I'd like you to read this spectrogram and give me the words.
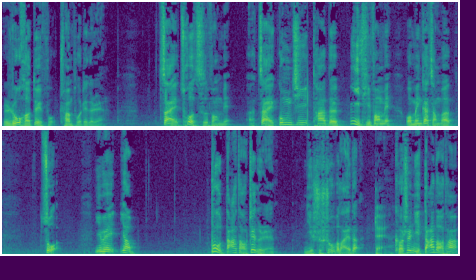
如何对付川普这个人。在措辞方面啊，在攻击他的议题方面，我们应该怎么做？因为要不打倒这个人，你是出不来的。对。可是你打倒他，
